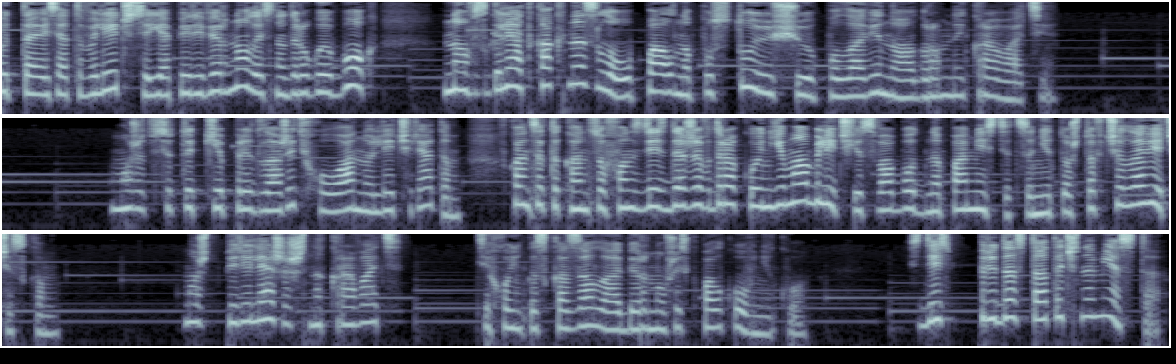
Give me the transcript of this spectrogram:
Пытаясь отвлечься, я перевернулась на другой бок, но взгляд, как назло, упал на пустующую половину огромной кровати. Может, все-таки предложить Хуану лечь рядом? В конце-то концов, он здесь даже в драконьем обличье свободно поместится, не то что в человеческом. Может, переляжешь на кровать? Тихонько сказала, обернувшись к полковнику. Здесь предостаточно места.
